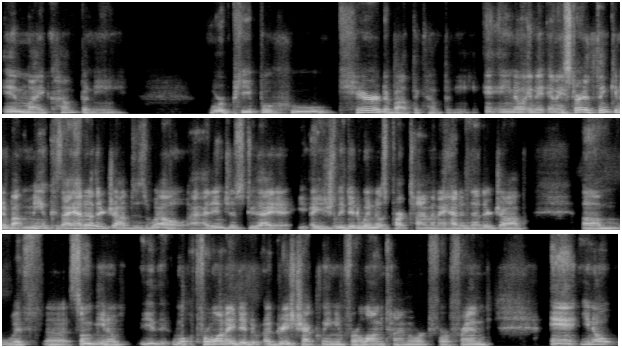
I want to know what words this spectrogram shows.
in my company were people who cared about the company. And, you know, and, and I started thinking about me because I had other jobs as well. I didn't just do that. I, I usually did Windows part time, and I had another job um, with uh, some, you know, for one, I did a grease trap cleaning for a long time. I worked for a friend and, you know,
